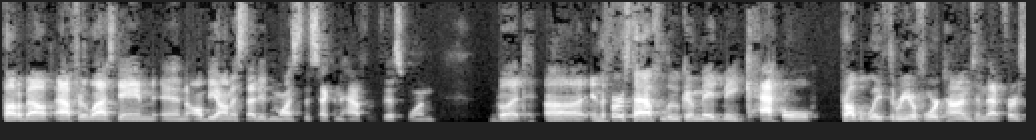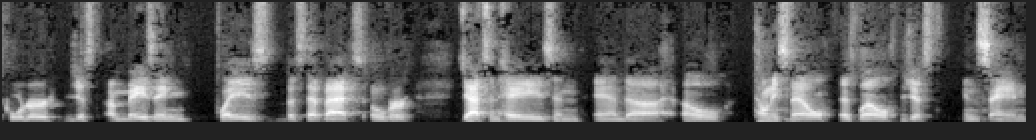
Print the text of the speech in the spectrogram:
thought about after the last game, and I'll be honest, I didn't watch the second half of this one. But uh, in the first half, Luka made me cackle probably three or four times in that first quarter. Just amazing plays, the step backs over Jaxson Hayes and and uh, oh Tony Snell as well, just insane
